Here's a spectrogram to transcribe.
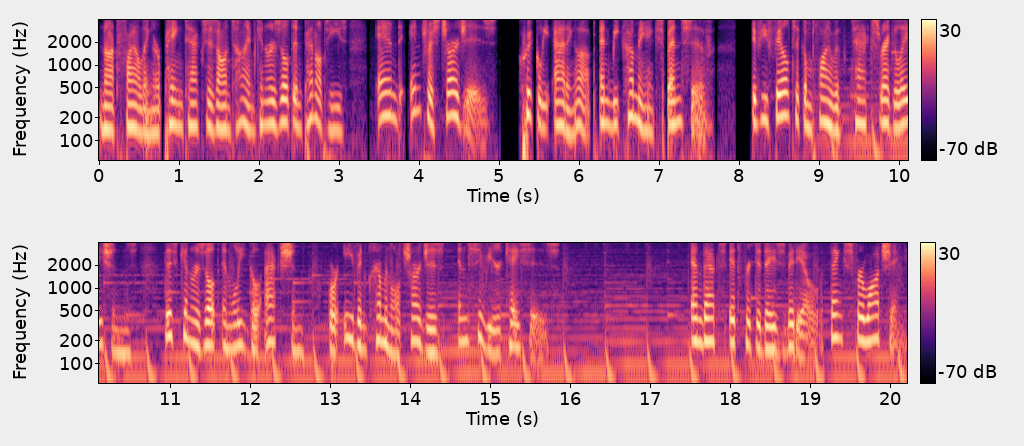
Not filing or paying taxes on time can result in penalties and interest charges, quickly adding up and becoming expensive. If you fail to comply with tax regulations, this can result in legal action or even criminal charges in severe cases. And that's it for today's video. Thanks for watching.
